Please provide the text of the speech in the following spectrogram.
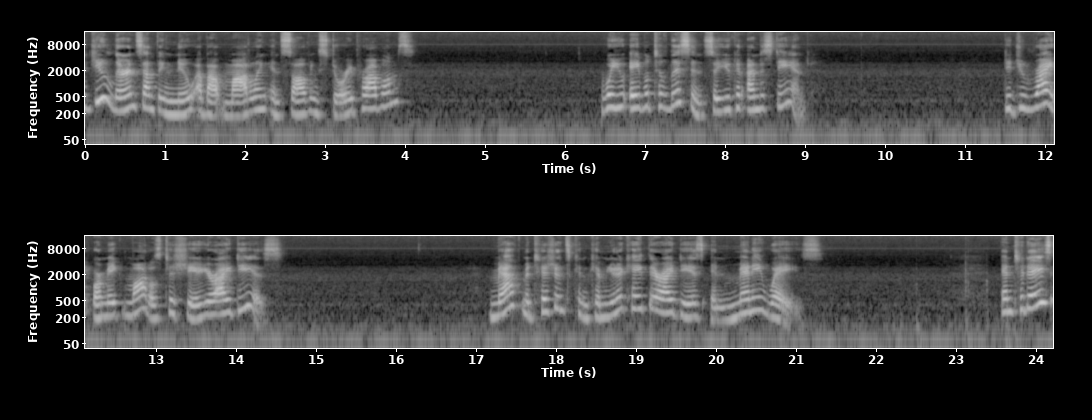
Did you learn something new about modeling and solving story problems? Were you able to listen so you could understand? Did you write or make models to share your ideas? Mathematicians can communicate their ideas in many ways. In today's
